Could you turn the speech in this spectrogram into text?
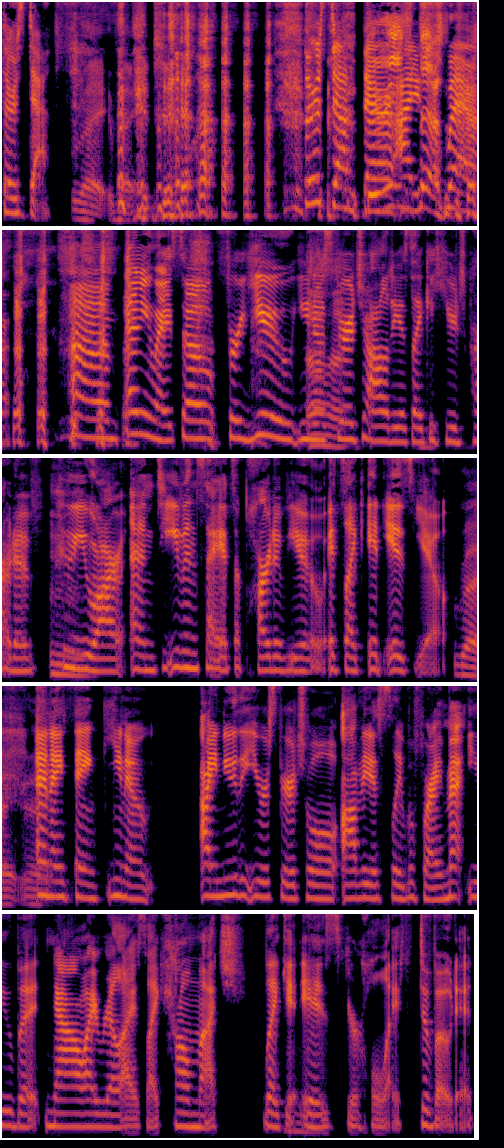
there's death. Right, right. There's death There there, I depth. swear. um anyway so for you you know Uh-huh. spirituality is like a huge part of who Mhm. you are and to even say it's a part of you it's like it is you right, right. and i think you know i knew that you were spiritual obviously before i met you but now i realize like how much like it Mhm. is your whole life devoted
